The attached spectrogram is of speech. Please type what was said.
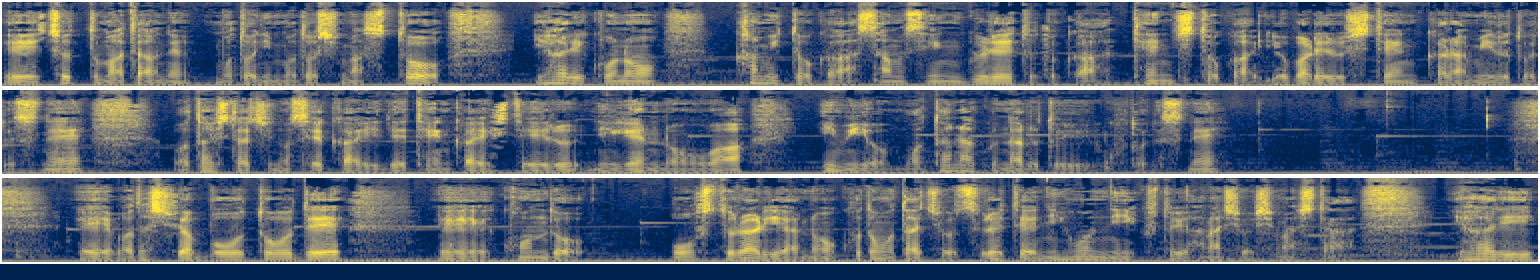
え、ちょっとまたね、元に戻しますと、やはりこの神とか something great とか天地とか呼ばれる視点から見るとですね、私たちの世界で展開している二元論は意味を持たなくなるということですね。えー、私は冒頭で、え今度オーストラリアの子供たちを連れて日本に行くという話をしました。やはり、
